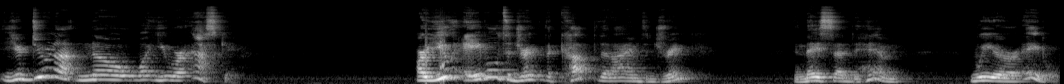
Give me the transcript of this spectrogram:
"You do not know what you are asking. Are you able to drink the cup that I am to drink?" And they said to him, We are able.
